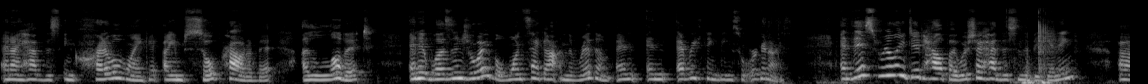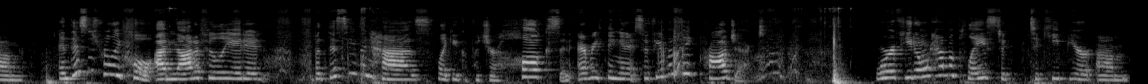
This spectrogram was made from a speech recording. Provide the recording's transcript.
and I have this incredible blanket. I am so proud of it. I love it. And it was enjoyable once I got in the rhythm and, and everything being so organized. And this really did help. I wish I had this in the beginning. Um, and this is really cool. I'm not affiliated, but this even has, like you could put your hooks and everything in it. So if you have a big project, Or if you don't have a place to, to keep your um,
